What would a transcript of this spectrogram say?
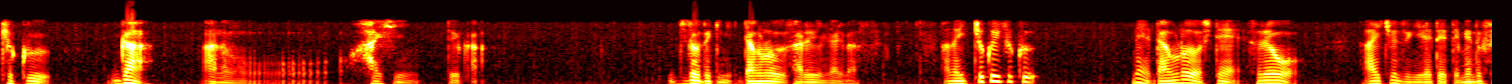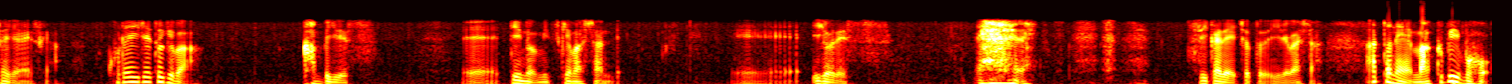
曲が、あのー、配信というか、自動的にダウンロードされるようになります。あの、一曲一曲、ね、ダウンロードして、それを iTunes に入れてってめんどくさいじゃないですか。これ入れとけば完璧です。えー、っていうのを見つけましたんで、えー、以上です。追加でちょっと入れました。あとね、MacVivo、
